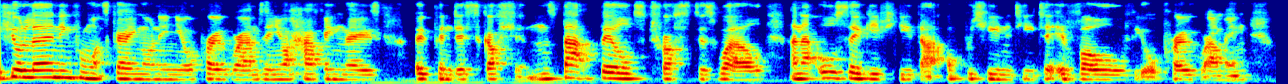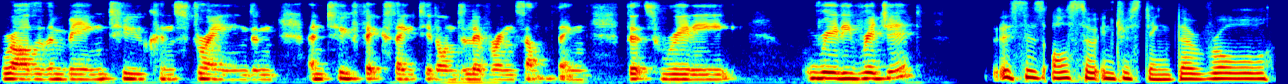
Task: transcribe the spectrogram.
if you're learning from what's going on in your programs and you're having those open discussions, that builds trust as well. And that also gives you that opportunity to evolve your programming rather than being too constrained and, and too fixated on delivering something that's really, really rigid. This is also interesting. The role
